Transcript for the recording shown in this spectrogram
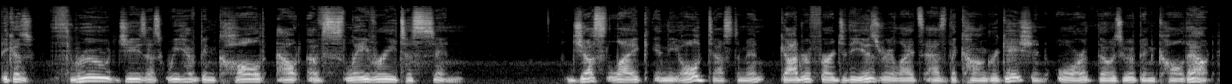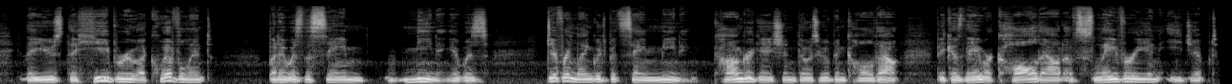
Because through Jesus, we have been called out of slavery to sin. Just like in the Old Testament, God referred to the Israelites as the congregation or those who have been called out. They used the Hebrew equivalent, but it was the same meaning. It was different language but same meaning. Congregation, those who have been called out, because they were called out of slavery in Egypt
